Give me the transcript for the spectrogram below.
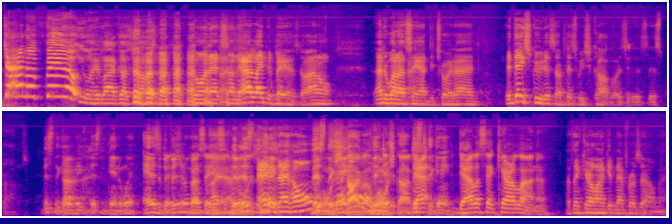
Down the field! You gonna hear like Gus Johnson doing that Sunday. I like the Bears though. I don't. That's what I say at Detroit. I if they screw this up this week, Chicago, it's, it's, it's problems. This is the game. this is the game to win, and it's a divisional game. to say, This Yeah, is- I'm this is the And it's at home. This is the going game. Chicago. I'm This- going this- Chicago. This Da- is the game. Dallas at Carolina. I think Carolina getting that first L, man.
